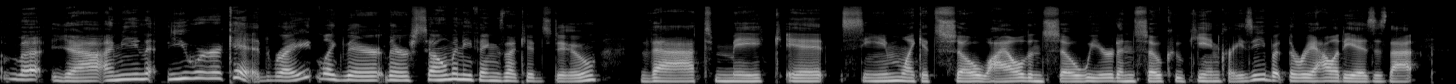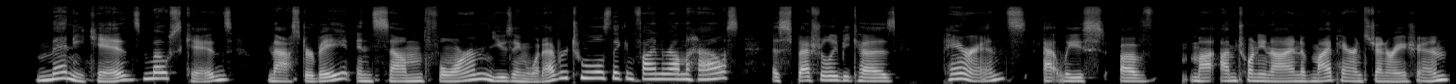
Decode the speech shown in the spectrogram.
But yeah, I mean, you were a kid, right? Like there there are so many things that kids do that make it seem like it's so wild and so weird and so kooky and crazy, but the reality is is that many kids, most kids masturbate in some form using whatever tools they can find around the house, especially because parents, at least of my I'm 29 of my parents' generation,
